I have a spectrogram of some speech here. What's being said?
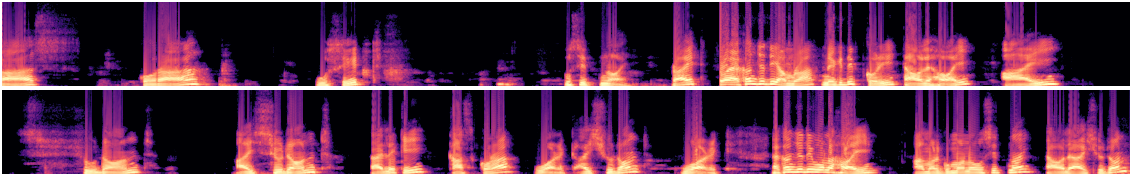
কাজ করা উচিত উচিত নয় রাইট তো এখন যদি আমরা নেগেটিভ করি, তাহলে হয় আই শুডন্ট আই শুডন্ট তাহলে কি? কাজ করা ওয়ার্ক আই শুডন্ট ওয়ার্ক এখন যদি বলা হয়, আমার ঘুমানো উচিত নয়, তাহলে আই শুডন্ট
